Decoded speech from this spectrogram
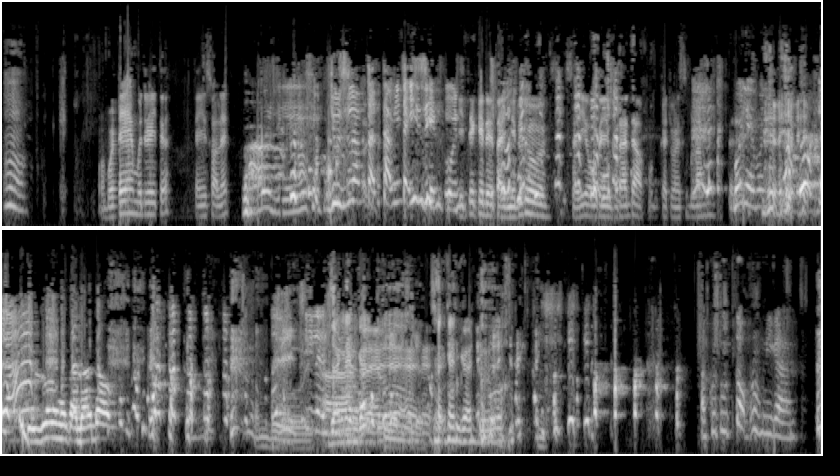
Hmm. Boleh moderator? Tanya soalan? Boleh. Juzlam tak tak minta izin pun. Kita kena tanya dulu. Saya orang yang beradab. Bukan orang sebelah. Boleh, boleh. Lah, memang tak ada adab. Sila Jangan gaduh. Jangan gaduh. Aku tutup room ni kan.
